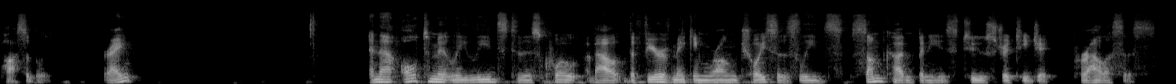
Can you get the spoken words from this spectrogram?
possibly right and that ultimately leads to this quote about the fear of making wrong choices leads some companies to strategic paralysis.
